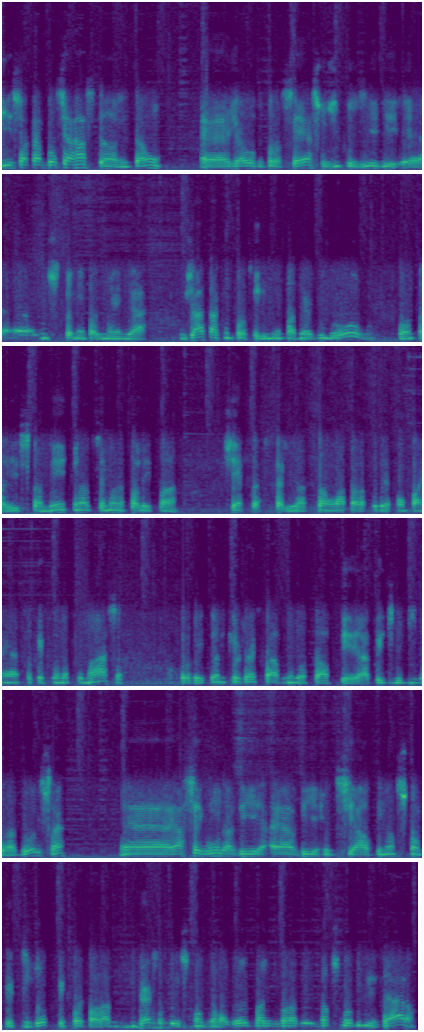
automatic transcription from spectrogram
e isso acabou se arrastando. Então, já houve processos, inclusive o Instituto Ambiental de Maringá já está com um procedimento aberto novo quanto a isso também. Final de semana falei com a chefe da fiscalização lá para poder acompanhar essa questão da fumaça, aproveitando que eu já estava no local porque a pedido dos moradores, né? É, a segunda via é a via judicial que não se concretizou, porque foi falado diversas vezes com os moradores, mas os moradores não se mobilizaram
